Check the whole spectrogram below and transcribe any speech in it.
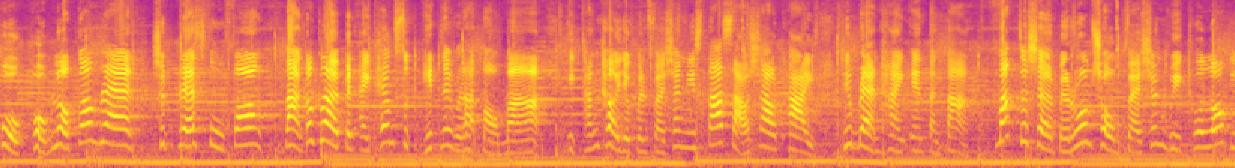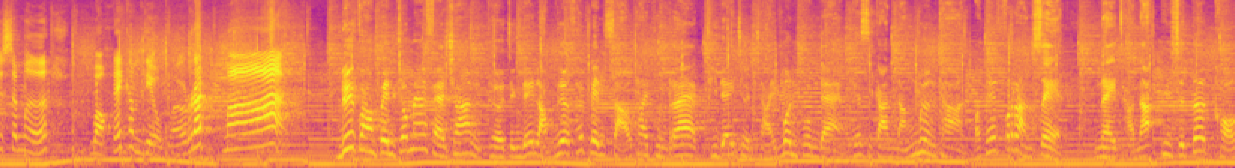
ผูกผมโลโก้แบรนด์ ชุดเดรสฟูฟ่อง ต่างก็กลยเป็นไอเทมสุดฮิตในเวลาต่อมา อีกทั้งเธอยังเป็นแฟชั่นนิสต้าสาวชาวไทย ที่แบรนด์ไฮเอ็นต่างๆ มักจะเชิญไปร่วมชมแฟชั่นวีคทั่วโลกอยู่เสมอ บอกได้คำเดียวว่ารัดมากด้วยความเป็นเจ้าแม่แฟชั่น เธอจึงได้รับเลือกให้เป็นสาวไทยคนแรกที่ได้เชิญฉายบนพรมแดงเทศกาลหนังเมืองคานประเทศฝรั่งเศส ในฐานะพรีเซนเตอร์ของ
